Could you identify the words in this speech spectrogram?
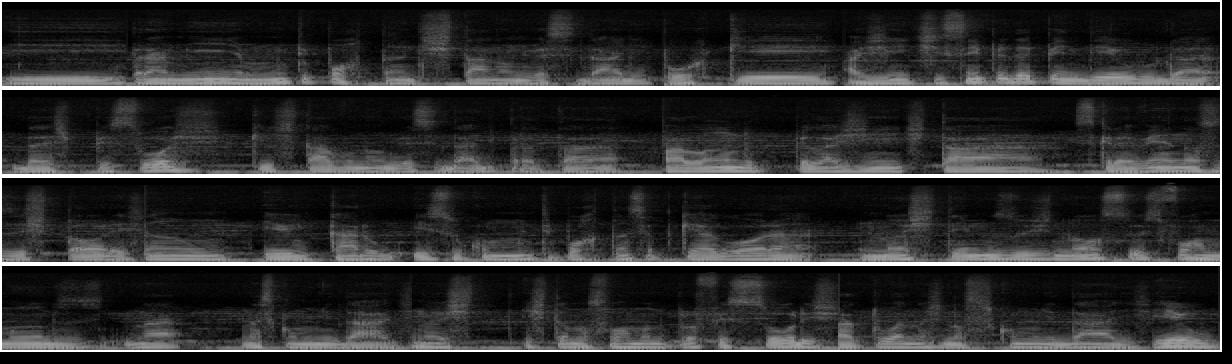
E para mim é muito importante estar na universidade porque a gente sempre dependeu da, das pessoas que estavam na universidade para estar tá falando pela gente, estar tá escrevendo nossas histórias. Então eu encaro isso com muita importância porque agora nós temos os nossos formandos na, nas comunidades. Nós estamos formando professores para atuar nas nossas comunidades. Eu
